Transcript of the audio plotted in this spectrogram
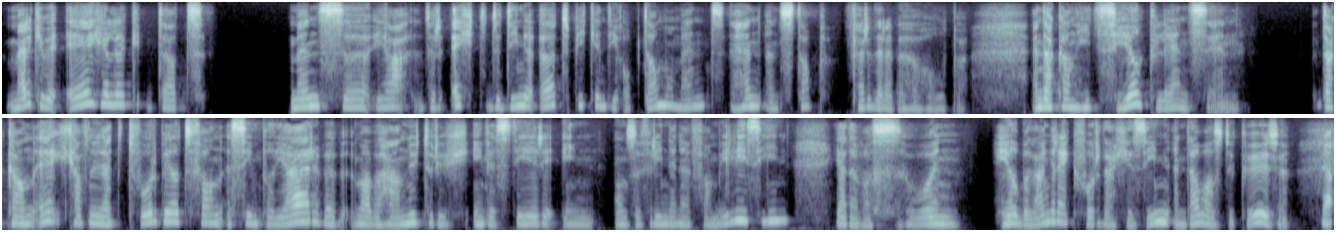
merken we eigenlijk dat mensen ja, er echt de dingen uitpikken die op dat moment hen een stap verder hebben geholpen. En dat kan iets heel kleins zijn. Dat kan, hè, ik gaf nu net het voorbeeld van een simpel jaar, we, maar we gaan nu terug investeren in onze vrienden en familie zien. Ja, dat was gewoon heel belangrijk voor dat gezin en dat was de keuze. Ja.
